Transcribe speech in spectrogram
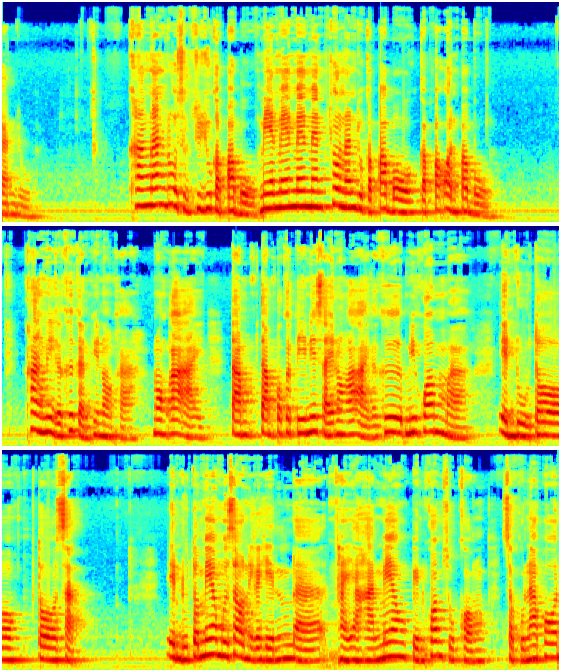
กันอยู่ ครั้งนั้นรู้สึกอยู่กับป้าโบแมนแมนแมนแมนช่วงนั้นอยู่กับป้าโบ กับป้าอ่อนป้าโบครั้งนี้ก็คือกันพี่น้องค่ะ น้องอาอาย ตามตามปกตินิสัยน้องอาอายก็คือ มีความเอ็นดูต่อต่อสัตว์ เอ็นดูต่อแมวมือเศร้านี่ก็เห็นให้อาหารแมวเป็นความสุขของสกุณาพร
